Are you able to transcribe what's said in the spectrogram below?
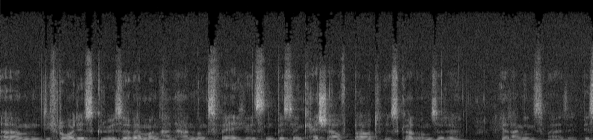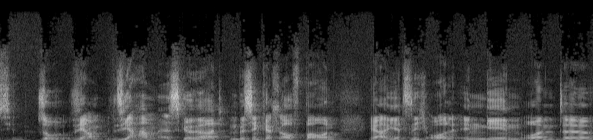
ähm, die Freude ist größer, wenn man halt handlungsfähig ist, ein bisschen Cash aufbaut, ist gerade unsere Herangehensweise. Ein bisschen. So, Sie haben, Sie haben es gehört, ein bisschen Cash aufbauen, ja, jetzt nicht all in gehen und äh,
